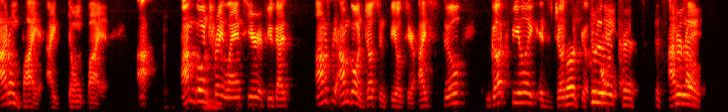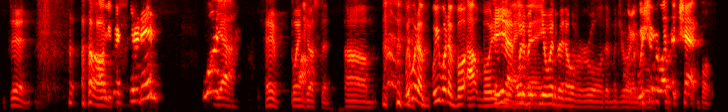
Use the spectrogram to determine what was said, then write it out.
I don't buy it. I don't buy it. I, I'm going Trey Lance here. If you guys honestly, I'm going Justin Fields here. I still gut feeling it's Justin Well, it's Fields. too late, Chris. It's too late. It's in. Oh, um, you guys put it in? What? Yeah, hey, blame Wow. Justin. Um, we would have we would have vo- outvoted. yeah, you would have been you would have been overruled the majority. We should have let the chat vote.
